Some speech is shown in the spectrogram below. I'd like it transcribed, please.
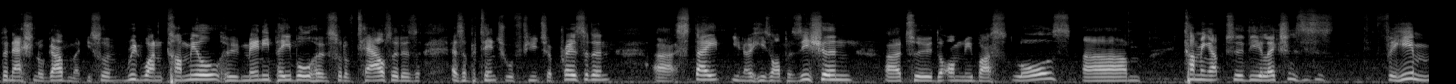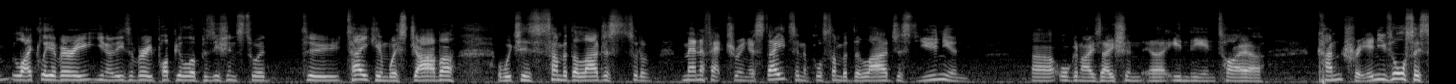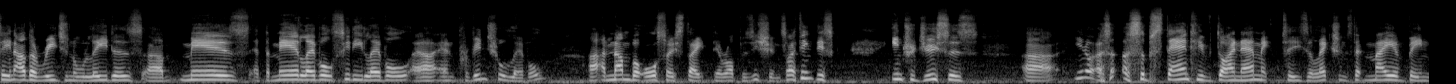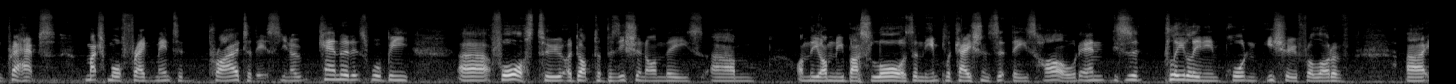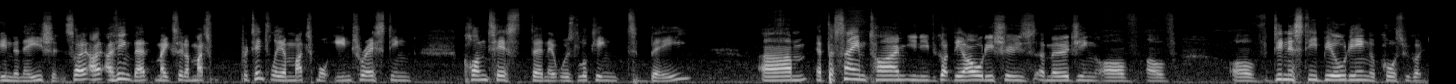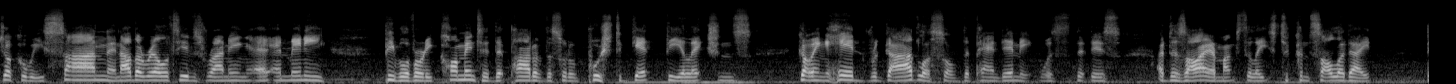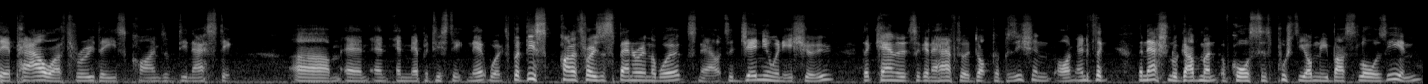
the national government. You sort of Ridwan Kamil, who many people have sort of touted as as a potential future president, uh, state you know his opposition uh, to the omnibus laws um, coming up to the elections. This is for him likely a very you know these are very popular positions to to take in West Java, which is some of the largest sort of manufacturing estates and of course some of the largest union uh, organization uh, in the entire country. And you've also seen other regional leaders, uh, mayors at the mayor level, city level, uh, and provincial level. Uh, a number also state their opposition. So I think this introduces, uh, you know, a, a, substantive dynamic to these elections that may have been perhaps much more fragmented prior to this. You know, candidates will be uh, forced to adopt a position on these. Um, on the omnibus laws and the implications that these hold, and this is a, clearly an important issue for a lot of uh, Indonesian. So I, I, think that makes it a much potentially a much more interesting contest than it was looking to be. Um, at the same time, you know, you've got the old issues emerging of of of dynasty building. Of course, we've got Jokowi's son and other relatives running, and, and many people have already commented that part of the sort of push to get the elections going ahead, regardless of the pandemic, was that there's a desire amongst elites to consolidate their power through these kinds of dynastic um, and, and, and nepotistic networks. But this kind of throws a spanner in the works now. It's a genuine issue that candidates are going to have to adopt a position on. And if the, the national government, of course, has pushed the omnibus laws in,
